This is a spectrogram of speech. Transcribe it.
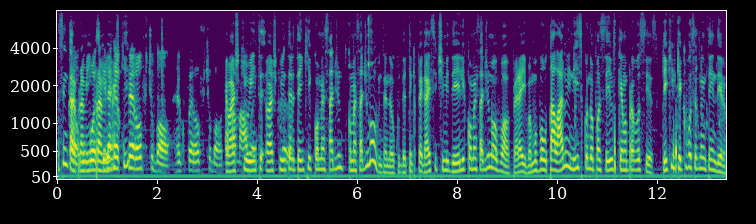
assim, cara, Não, pra o mim, pra mim Bosquilha que recuperou o futebol. Recuperou o futebol. Eu acho que mal o antes, Inter, eu acho que o. Inter tem que começar de, começar de novo, entendeu? O Cudê tem que pegar esse time dele e começar de novo, ó. Pera aí, vamos voltar lá no início quando eu passei o esquema pra vocês. O que que, que que vocês não entenderam?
